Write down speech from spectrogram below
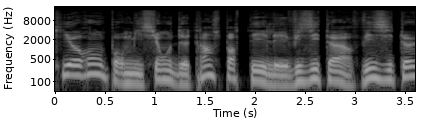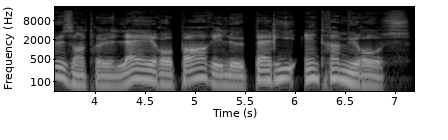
qui auront pour mission de transporter les visiteurs visiteuses entre l'aéroport et le Paris intramuros.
